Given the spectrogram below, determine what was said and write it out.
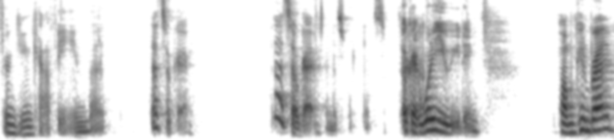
drinking caffeine, but That's okay. That's okay. that is what it is. Fair Okay, enough. what are you eating? Pumpkin bread.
